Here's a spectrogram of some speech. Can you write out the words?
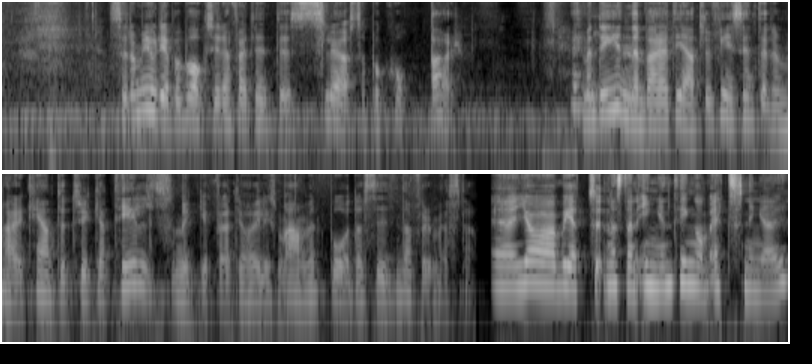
Så de gjorde jag på baksidan för att inte slösa på koppar. Men det innebär att egentligen finns inte de här, kan jag inte trycka till så mycket för att jag har ju liksom använt båda sidorna för det mesta. Eh, jag vet nästan ingenting om etsningar.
